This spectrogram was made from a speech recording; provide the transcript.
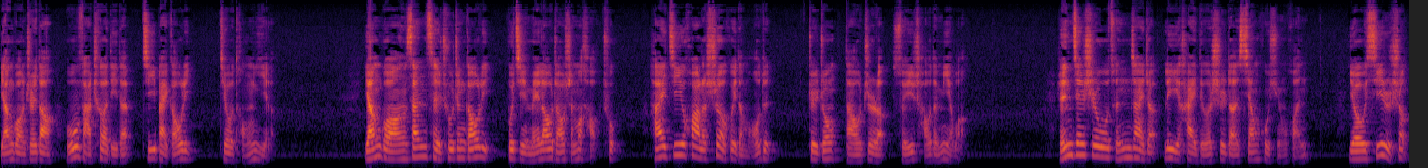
杨广知道无法彻底的击败高丽，就同意了。杨广三次出征高丽，不仅没捞着什么好处，还激化了社会的矛盾，最终导致了隋朝的灭亡。人间事物存在着利害得失的相互循环。有昔日盛，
